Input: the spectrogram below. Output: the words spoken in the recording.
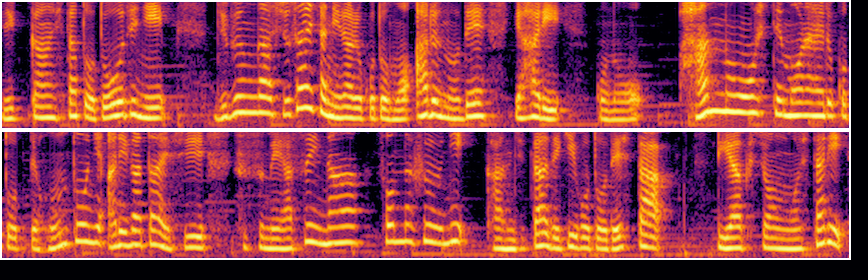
実感したと同時に自分が主催者になることもあるのでやはりこの反応をしてもらえることって本当にありがたいし進めやすいなそんな風に感じた出来事でした。リアクションをしたり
